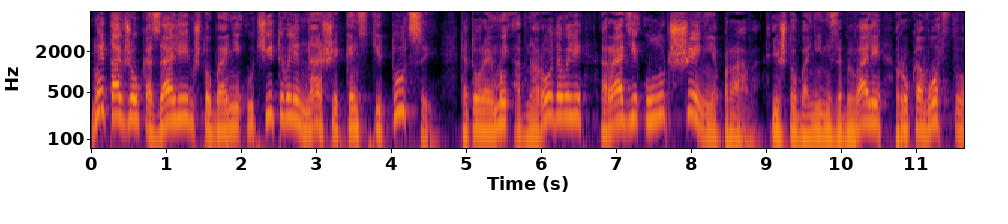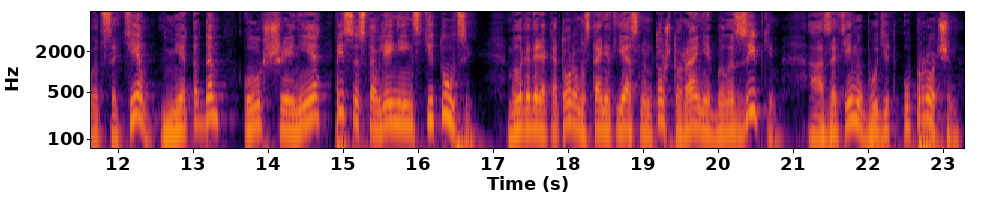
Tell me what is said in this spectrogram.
Мы также указали им, чтобы они учитывали наши конституции, которые мы обнародовали ради улучшения права, и чтобы они не забывали руководствоваться тем методом улучшения при составлении институций, благодаря которому станет ясным то, что ранее было зыбким, а затем и будет упрочено.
